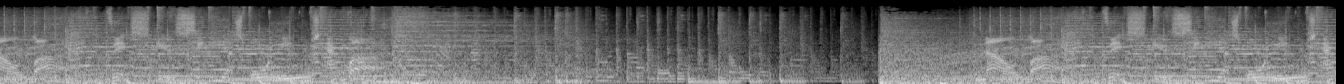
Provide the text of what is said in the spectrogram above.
Now live, this is CBS 4 News at 5. Now live, this is CBS 4 News at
